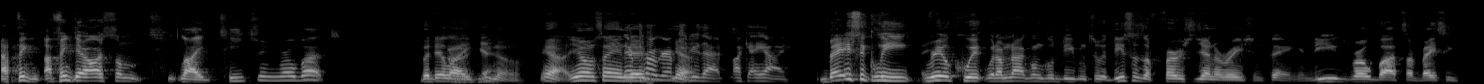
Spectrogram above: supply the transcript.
I think I think there are some te- like teaching robots, but they're Right, like yeah. you know, yeah, you know what I'm saying. They're programmed yeah. to do that, like AI. Basically, real quick, but I'm not gonna go deep into it. This is a first generation thing, and these robots are basically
